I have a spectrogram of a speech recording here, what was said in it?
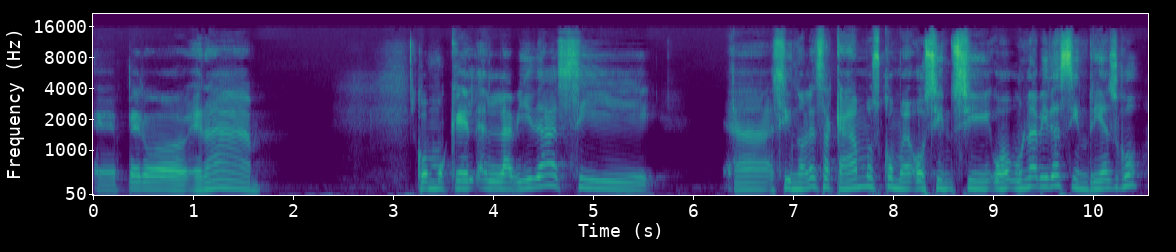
eh, pero era como que la vida si, ah, si no le sacábamos como, o, sin, si, o una vida sin riesgo,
